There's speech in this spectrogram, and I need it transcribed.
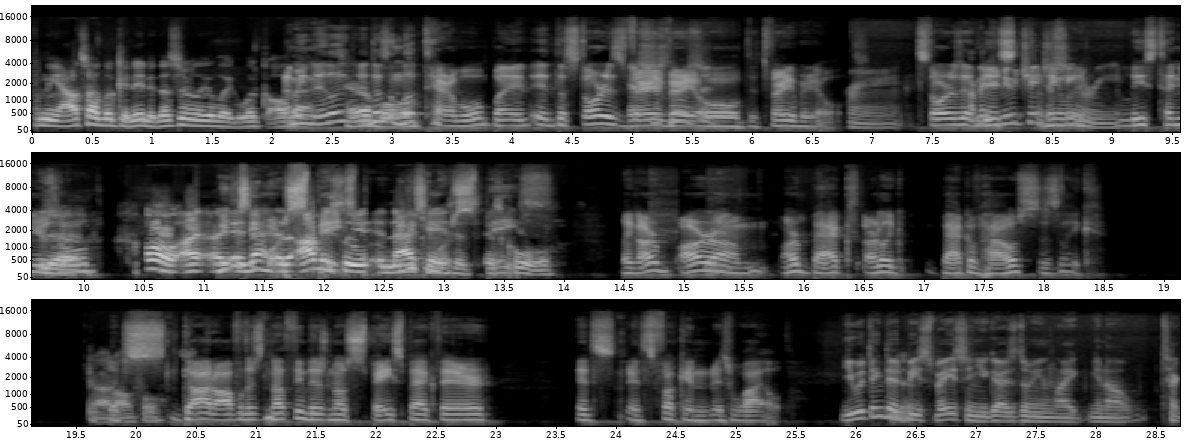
from the outside looking in, it doesn't really like look all I that mean, it, look, it doesn't look terrible, but it, it, the store is It's very, very losing. old. It's very, very old. right. The store is at I mean, a least new change of think, like, at least ten years Yeah. old. Oh, I, I We just that, more space, obviously bro. in that just need more case, it's, it's cool. Like our our Yeah. um our back our like back of house is like God like, awful. god awful. There's nothing. There's no space back there. It's it's fucking it's wild. You would think there'd Yeah. be space and you guys doing like you know tech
